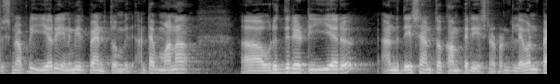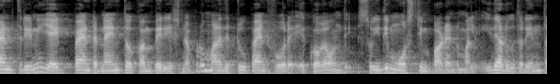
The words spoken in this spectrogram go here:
చూసినప్పుడు ఇయర్ ఎనిమిది పాయింట్ తొమ్మిది. అంటే మన వృద్ధి రేటు ఈ ఇయర్ అండ్ దేశాంతో కంపేర్ చేసినప్పుడు అంటే లెవెన్ పాయింట్ త్రీని ఎయిట్ పాయింట్ నైన్తో కంపేర్ చేసినప్పుడు మనది టూ పాయింట్ ఫోర్ ఎక్కువగా ఉంది. సో ఇది మోస్ట్ ఇంపార్టెంట్ మళ్ళీ. ఇది అడుగుతారు ఎంత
